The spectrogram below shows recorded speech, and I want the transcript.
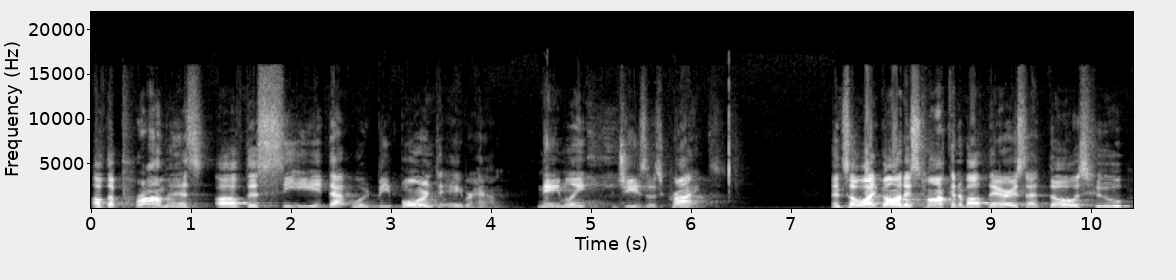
of the promise of the seed that would be born to Abraham, namely Jesus Christ. And so, what God is talking about there is that those who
